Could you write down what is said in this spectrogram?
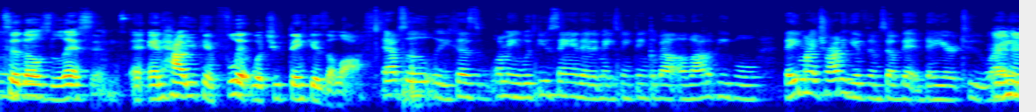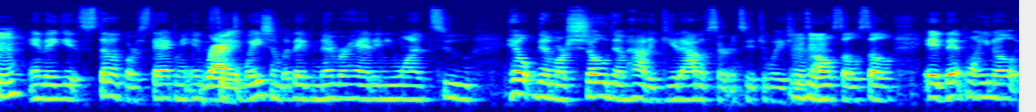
to mm-hmm. those lessons and, and, how you can flip what you think is a loss. Absolutely, because I mean, with you saying that, it makes me think about a lot of people. They might try to give themselves that day or two, right, mm-hmm. and they get stuck or stagnant in the right. situation, but they've never had anyone to help them or show them how to get out of certain situations mm-hmm. also so at that point you know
